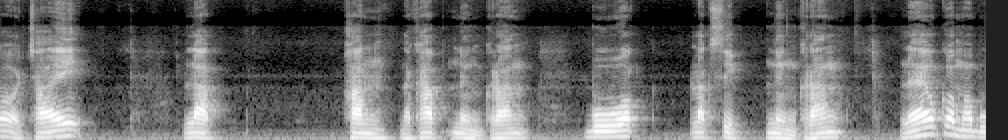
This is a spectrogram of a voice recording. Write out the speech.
ก็ใช้หลักพันนะครับหนึ่งครั้ง บวกหลักสิบหนึ่งครั้ง แล้วก็มาบ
